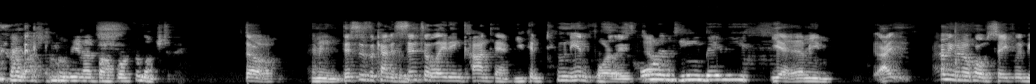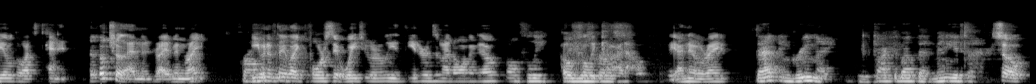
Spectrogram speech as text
I watched a movie and had popcorn for lunch today. So, I mean, this is the kind of scintillating content you can tune in for, gentlemen. Quarantine, baby. Yeah, I mean, I I don't even know if I'll safely be able to watch Tenet. They'll show that in the drive-in, right? Even if they like force it way too early in theaters and I don't want to go. hopefully, Hopefully, God, hopefully. I know, right? That and Green Knight. We've talked about that many a time. So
